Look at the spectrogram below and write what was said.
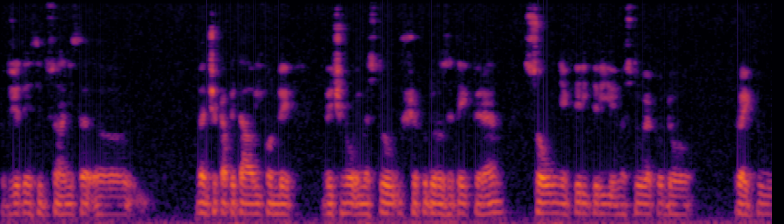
protože ty institucionální uh, venture kapitálové fondy většinou investují už jako do rozjetých firm. Jsou někteří, kteří investují jako do projektů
